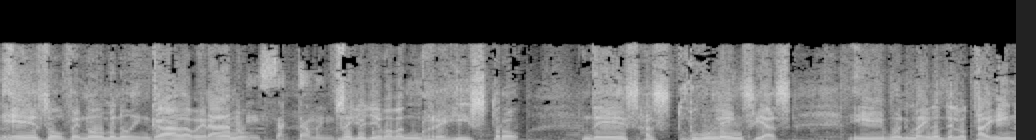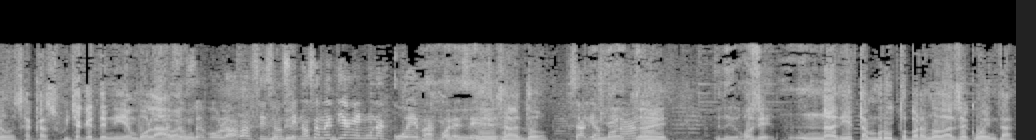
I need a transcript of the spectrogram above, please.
esos fenómenos en cada verano. Exactamente. Entonces ellos llevaban un registro de esas turbulencias y bueno, imagínate los taínos, esa casucha que tenían volaban. Eso se volaba. Si, no- si no se metían en una cueva. Eh, Exacto. Salían volando. Entonces, nadie es tan bruto para no darse cuenta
